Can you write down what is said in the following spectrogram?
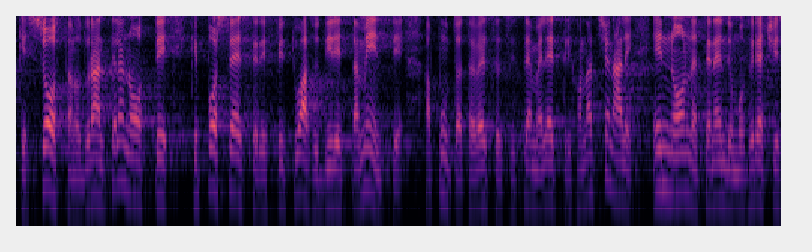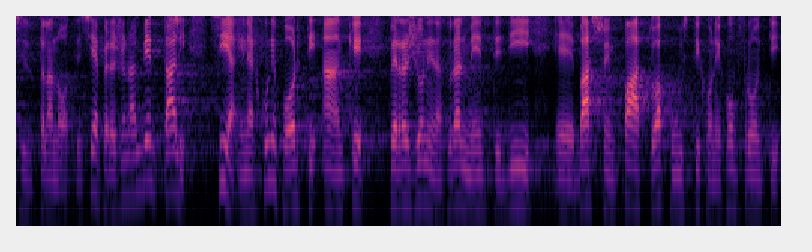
che sostano durante la notte che possa essere effettuato direttamente appunto attraverso il sistema elettrico nazionale e non tenendo i motori accesi tutta la notte, sia per ragioni ambientali sia in alcuni porti anche per ragioni naturalmente di eh, basso impatto acustico nei confronti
